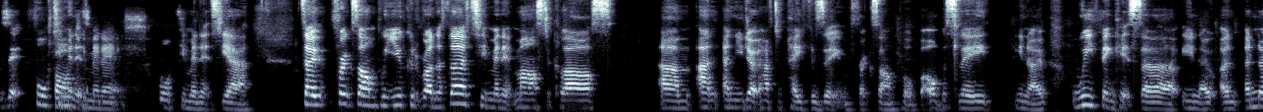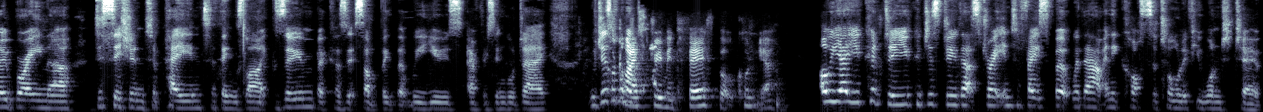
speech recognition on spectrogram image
Is it 40, 40 minutes? minutes. 40 minutes, yeah. So, for example, you could run a 30 minute masterclass um, and and you don't have to pay for Zoom, for example. But obviously, you know, we think it's a you know a, a no brainer decision to pay into things like Zoom because it's something that we use every single day. We just want live stream into Facebook, couldn't you? Oh yeah, you could do. You could just do that straight into Facebook without any costs at all if you wanted to.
